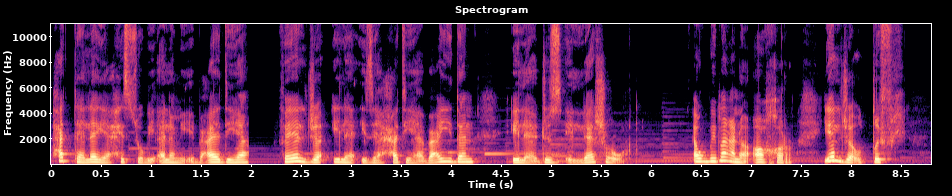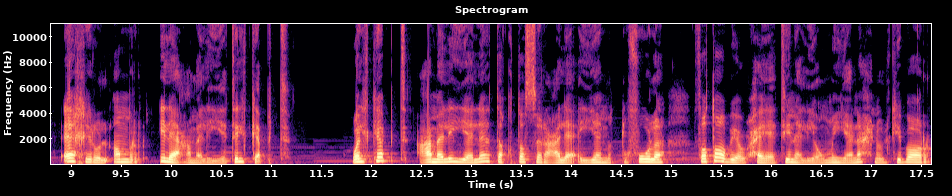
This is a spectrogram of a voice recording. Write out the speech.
حتى لا يحس بألم إبعادها فيلجأ إلى إزاحتها بعيدا إلى جزء لا شعور. أو بمعنى آخر يلجأ الطفل آخر الأمر إلى عملية الكبت. والكبت عملية لا تقتصر على أيام الطفولة فطابع حياتنا اليومية نحن الكبار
